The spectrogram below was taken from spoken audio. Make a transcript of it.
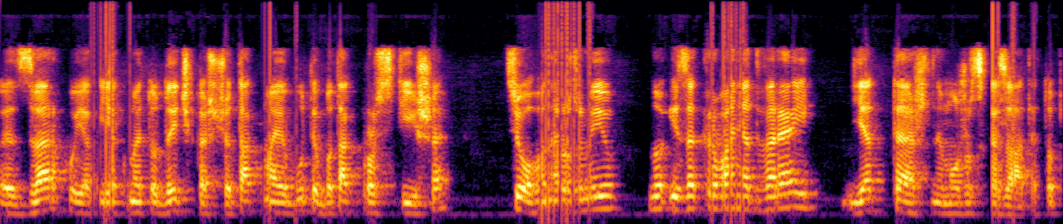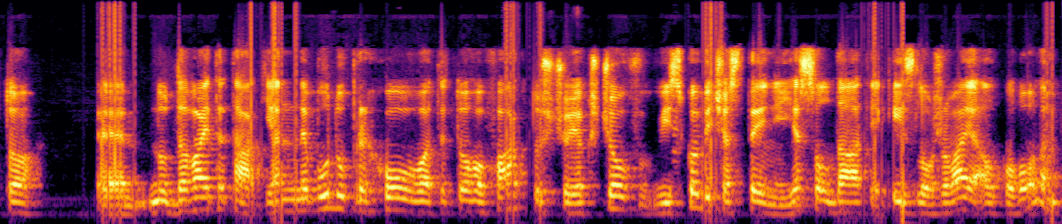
е, зверху, як, як методичка, що так має бути, бо так простіше. Цього не розумію. Ну і закривання дверей я теж не можу сказати. Тобто, е, ну давайте так. Я не буду приховувати того факту, що якщо в військовій частині є солдат, який зловживає алкоголем,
